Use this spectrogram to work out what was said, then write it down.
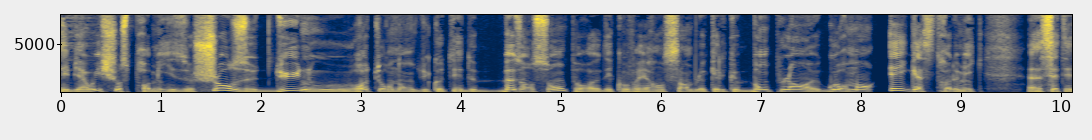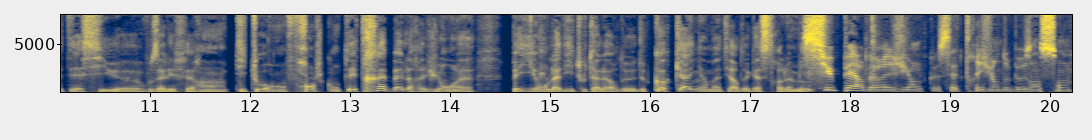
Eh bien oui, chose promise, chose due, nous retournons du côté de Besançon pour euh, découvrir ensemble quelques bons plans gourmands et gastronomiques cet été si vous allez faire un petit tour en Franche-Comté, très belle région pays, on l'a dit tout à l'heure, de, cocagne en matière de gastronomie. Superbe région que cette région de Besançon.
